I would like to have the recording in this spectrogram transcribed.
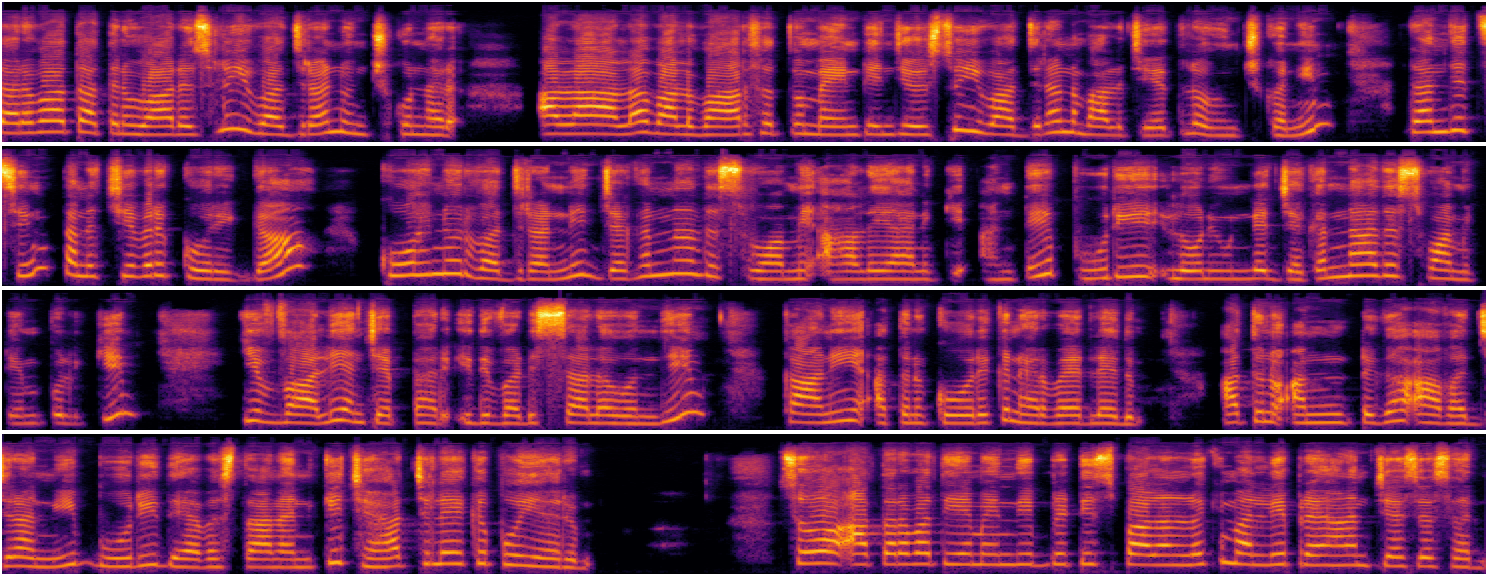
తర్వాత అతని వారసులు ఈ వజ్రాన్ని ఉంచుకున్నారు. అలా అలా వాళ్ళ వారసత్వం మెయింటైన్ చేస్తూ ఈ వజ్రాన్ని వాళ్ళ చేతిలో ఉంచుకొని రంజిత్ సింగ్ తన చివరి కోరికగా కోహినూర్ వజ్రాన్ని జగన్నాథ స్వామి ఆలయానికి అంటే పూరిలోని ఉండే జగన్నాథ స్వామి టెంపుల్‌కి ఇవ్వాలి అని చెప్పారు. ఇది ఒడిస్సాలో ఉంది. కానీ అతని కోరిక నెరవేరలేదు. అతను అన్నట్టుగా ఆ వజ్రాన్ని పూరి దేవస్థానానికి చేర్చలేకపోయారు. సో, ఆ తర్వాత ఏమైంది బ్రిటిష్ పాలనలోకి మళ్ళీ ప్రయాణం చేసేశారు.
